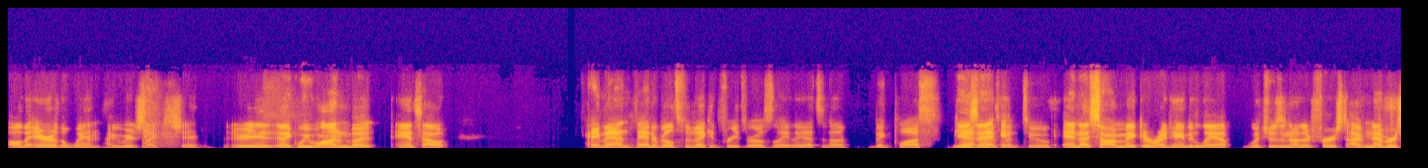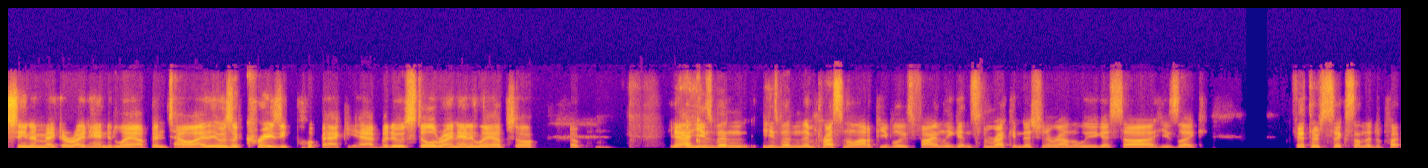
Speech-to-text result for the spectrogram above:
all the air of the win. Like we were just like, shit, there he is. Like we won, but Ant's out. Hey man, Vanderbilt's been making free throws lately. That's another big plus. He is, KAT and- has been too. And I saw him make a right-handed layup, which was another first. I've never seen him make a right-handed layup until it was a crazy putback he had, but it was still a right-handed layup. So Yeah, he's been he's been impressing a lot of people. He's finally getting some recognition around the league. I saw he's like fifth or sixth on the def-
